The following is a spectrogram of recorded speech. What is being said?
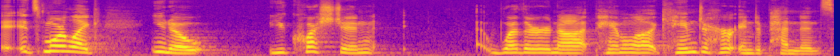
It's more like, you know, you question whether or not Pamela came to her independence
